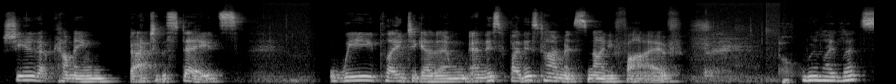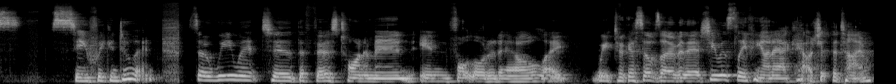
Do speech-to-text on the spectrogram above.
She ended up coming back to the States. We played together, and, and this by this time it's 95. We're like, let's see if we can do it. So we went to the first tournament in Fort Lauderdale. Like we took ourselves over there. She was sleeping on our couch at the time.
